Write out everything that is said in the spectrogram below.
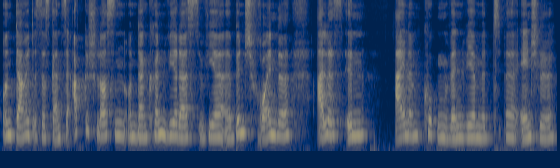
und damit ist das Ganze abgeschlossen und dann können wir das, wir äh, Binge-Freunde, alles in einem gucken, wenn wir mit äh, Angel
